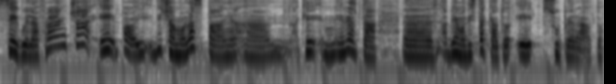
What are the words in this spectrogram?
segue la Francia e poi diciamo la Spagna eh, che in realtà eh, abbiamo distaccato e superato.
